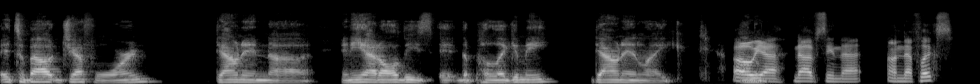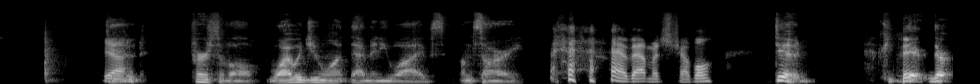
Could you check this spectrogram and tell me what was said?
It's about Jeff Warren down in uh and he had all these eh, the polygamy down in like Oh the- yeah, no, I've seen that on Netflix. Yeah, dude. First of all, why would you want that many wives? I'm sorry. have that much trouble. Dude, They're they're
